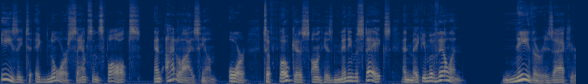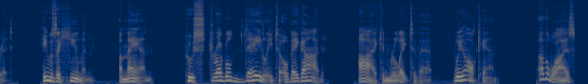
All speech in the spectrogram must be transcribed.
easy to ignore Samson's faults and idolize him, or to focus on his many mistakes and make him a villain. Neither is accurate. He was a human, a man, who struggled daily to obey God. I can relate to that. We all can. Otherwise,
